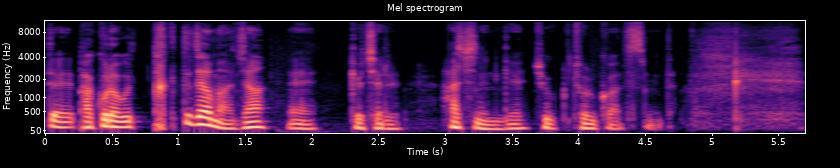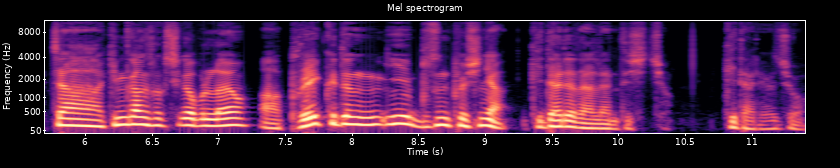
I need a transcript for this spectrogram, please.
때 바꾸라고 탁 뜨자마자 예, 교체를 하시는 게 좋, 좋을 것 같습니다. 자, 김강석 씨가 불러요. 아, 브레이크 등이 무슨 표시냐? 기다려 달라는 뜻이죠. 기다려줘.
